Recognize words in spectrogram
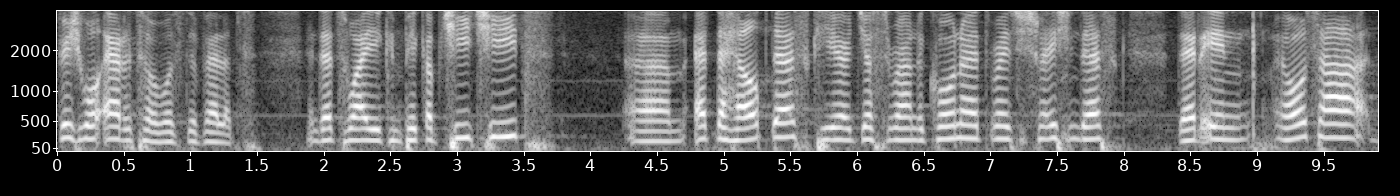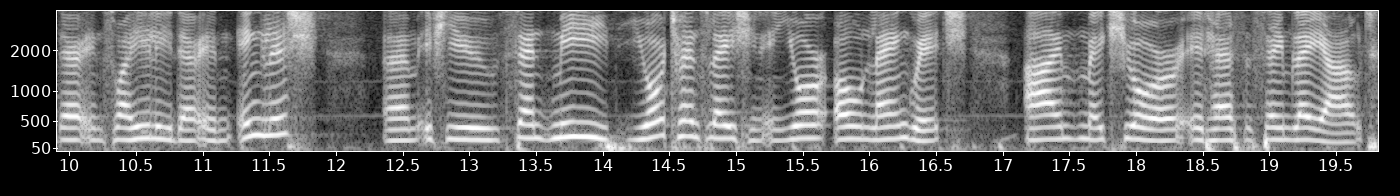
visual editor was developed, and that's why you can pick up cheat sheets um, at the help desk here, just around the corner at the registration desk. They're in Xhosa, they're in Swahili, they're in English. Um, if you send me your translation in your own language, I make sure it has the same layout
